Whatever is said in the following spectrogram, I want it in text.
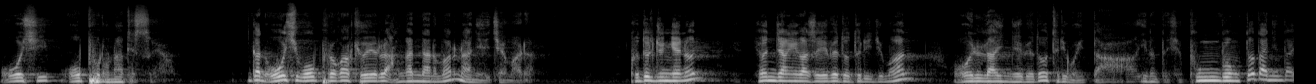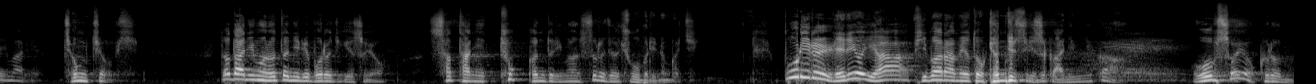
55%나 됐어요. 그러니까 55%가 교회를 안 간다는 말은 아니에요, 제 말은. 그들 중에는 현장에 가서 예배도 드리지만 온라인 예배도 드리고 있다. 이런 뜻이에요. 붕붕 떠다닌다 이 말이에요. 정처 없이. 떠다니면 어떤 일이 벌어지겠어요? 사탄이 툭 건드리면 쓰러져 죽어버리는 거지. 뿌리를 내려야 비바람에도 견딜 수 있을 거 아닙니까? 없어요. 그런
